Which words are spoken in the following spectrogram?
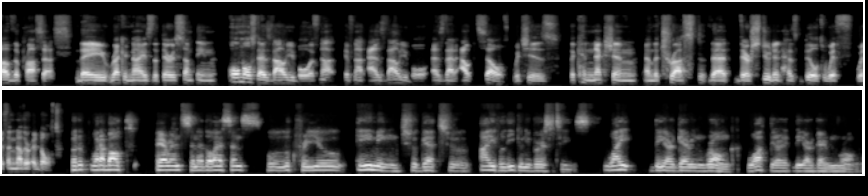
of the process they recognize that there is something almost as valuable if not if not as valuable as that out itself which is the connection and the trust that their student has built with with another adult. But what about parents and adolescents who look for you aiming to get to Ivy League universities? Why they are getting wrong? What they are, they are getting wrong?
